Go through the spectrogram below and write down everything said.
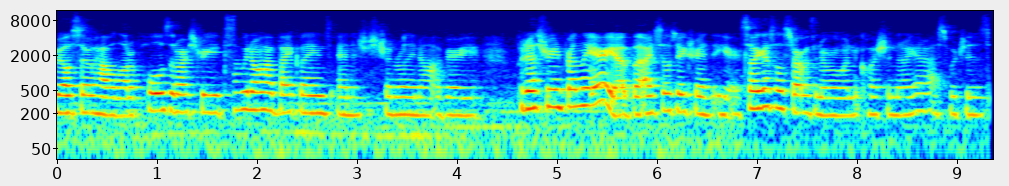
We also have a lot of holes in our streets. We don't have bike lanes and it's just generally not a very pedestrian friendly area, but I still take transit here. So I guess I'll start with the number one question that I get asked, which is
